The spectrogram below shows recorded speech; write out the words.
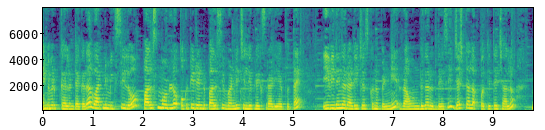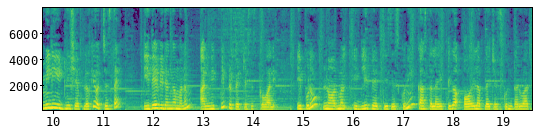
ఎండుమిరపకాయలు ఉంటాయి కదా వాటిని మిక్సీలో పల్స్ మోడ్లో ఒకటి రెండు పల్స్ ఇవ్వండి చిల్లీ ఫ్లేక్స్ రెడీ అయిపోతాయి. ఈ విధంగా రెడీ చేసుకున్న పిండిని రౌండ్గా రుద్దేసి జస్ట్ అలా ఒత్తితే చాలు మినీ ఇడ్లీ షేప్లోకి వచ్చేస్తాయి. ఇదే విధంగా మనం అన్నిటినీ ప్రిపేర్ చేసేసుకోవాలి. ఇప్పుడు నార్మల్ ఇడ్లీ ప్లేట్ తీసేసుకుని కాస్త లైట్గా ఆయిల్ అప్లై చేసుకున్న తర్వాత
